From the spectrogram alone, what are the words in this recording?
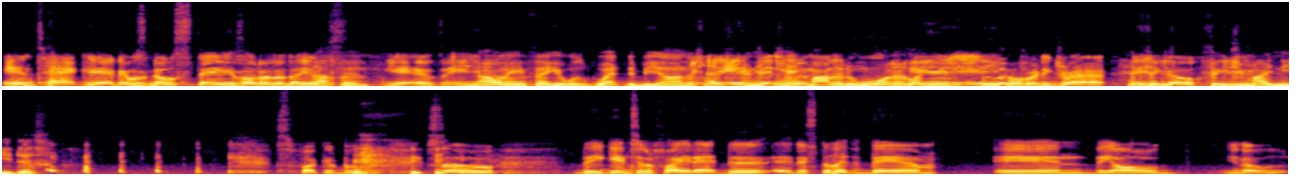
intact. Yeah, there was no stains on it. It was- Nothing. yeah, it was. Here you I go. don't even think it was wet to be honest with It- you. it And it didn't came look- out of the water like. it, it looked go. pretty dry. There you go. Figured you might need this. It's fucking movie. so they get into the fight at the. They're still at the dam, and they all, you know,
